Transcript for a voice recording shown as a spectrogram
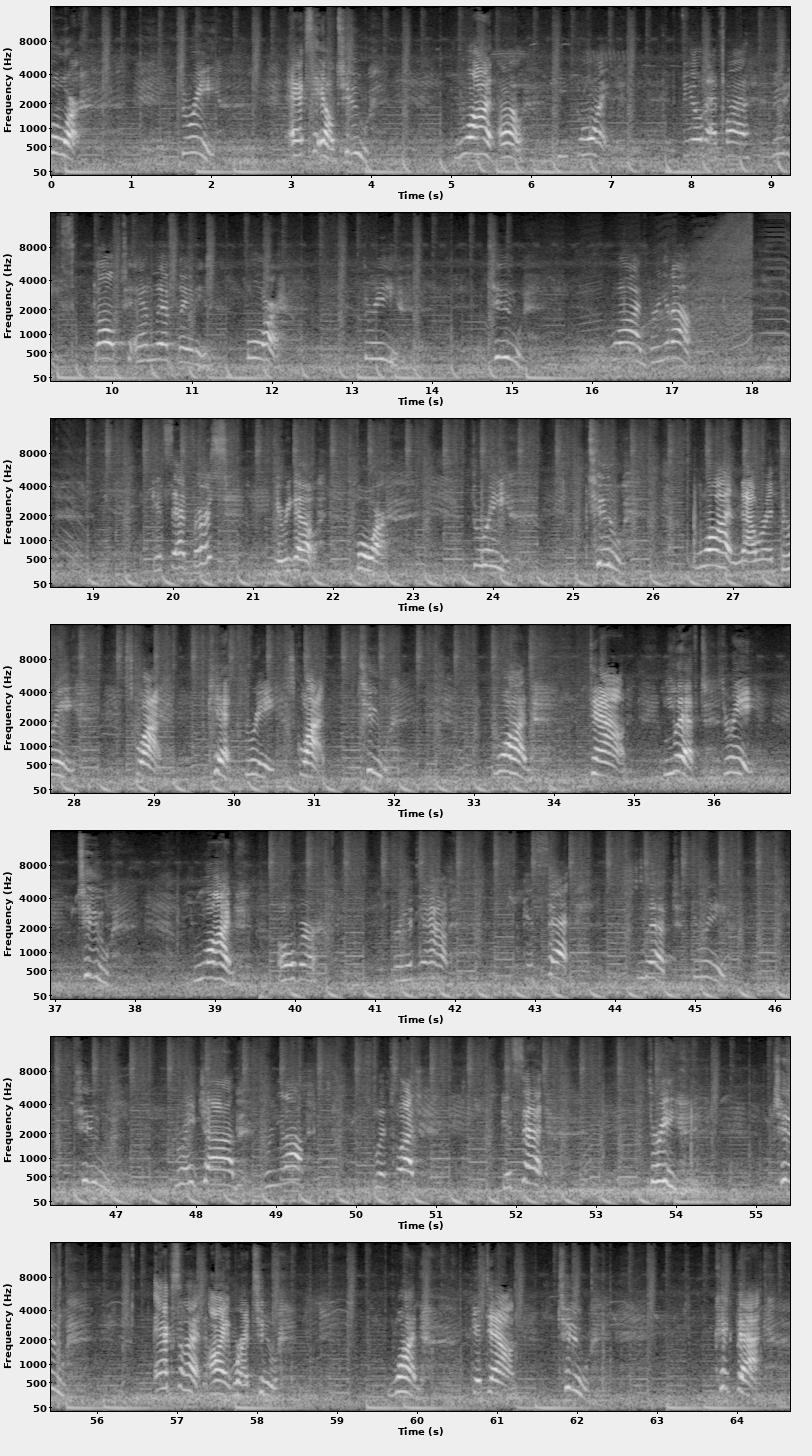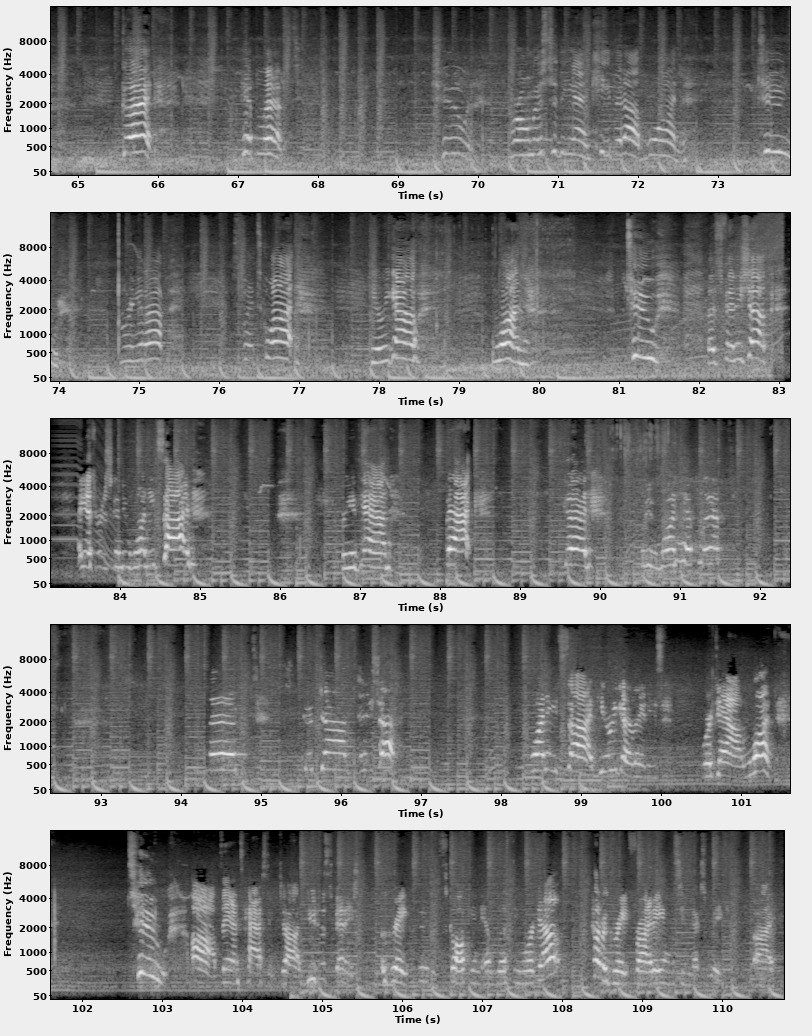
four, three, exhale, two, one, oh, keep going, feel that uh, booty sculpt and lift, ladies, four, three, two, one, bring it up, get set first, here we go, four, three, two, one. Now we're at three. Squat, kick, three, squat, two, one. Down, lift, three, two, one. Over, bring it down. Get set, lift, three, two. Great job. Bring it up. Split squat. Get set. Three, two, Excellent. All right, we're at two. One, get down. Two, kick back. Good. Hip lift. Two, we're almost to the end. Keep it up. One, two, bring it up. Split squat. Here we go. One, two, let's finish up. I guess we're just gonna do one each side. Bring it down, back. Good. We do one hip lift. Job. Finish up. One each side. Here we go, ladies. We're down. One, two. Ah, fantastic job. You just finished a great and sculpting and lifting workout. Have a great Friday, and we'll see you next week. Bye.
